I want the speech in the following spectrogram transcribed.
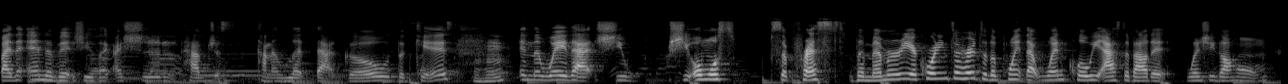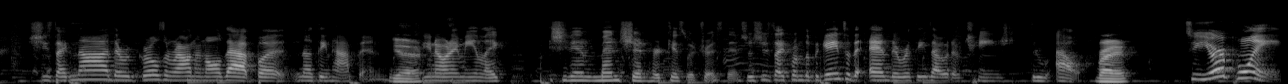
By the end of it, she's like, I shouldn't have just kind of let that go, the kiss, hmm in the way that she she almost suppressed the memory, according to her, to the point that when Khloe asked about it when she got home, she's like, Nah, there were girls around and all that, but nothing happened. Yeah. You know what I mean? Like she didn't mention her kiss with Tristan. So she's like from the beginning to the end there were things that would have changed throughout. Right. To your point,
